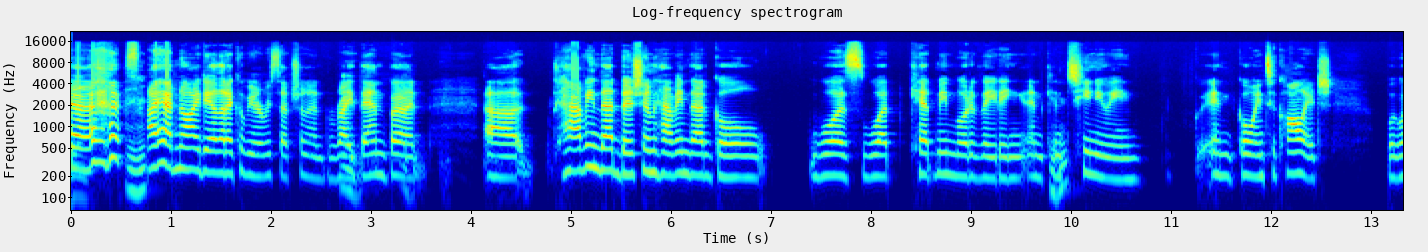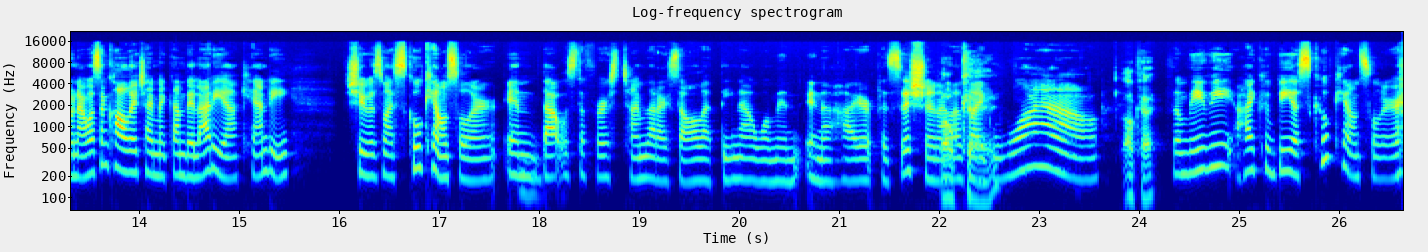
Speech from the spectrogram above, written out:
yeah, Mhm. I had no idea that I could be a receptionist right Mm. then, but uh, having that vision, having that goal was what kept me motivating and Mhm. continuing and going to college. But when I was in college, I met Candelaria, Candy. She was my school counselor, and Mm. that was the first time that I saw a Latina woman in a higher position. I was like, wow. Okay. So maybe I could be a school counselor.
